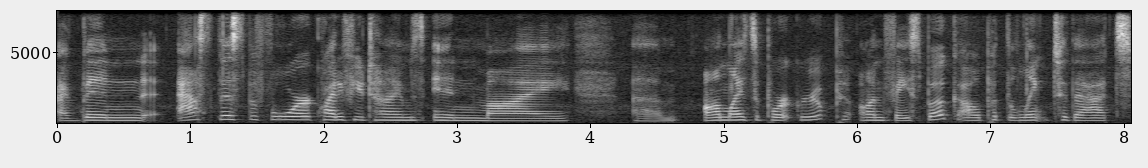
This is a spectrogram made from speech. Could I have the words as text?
I've been asked this before quite a few times in my um, online support group on Facebook. I'll put the link to that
